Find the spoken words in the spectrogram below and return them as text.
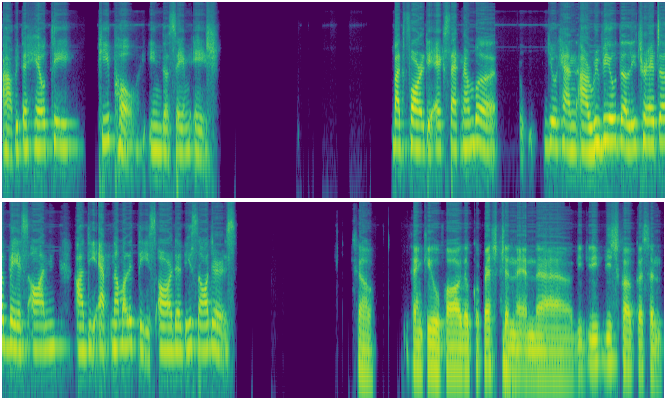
uh, with the healthy people in the same age. But for the exact number, you can uh, review the literature based on uh, the abnormalities or the disorders. So thank you for the question and uh, discussion.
